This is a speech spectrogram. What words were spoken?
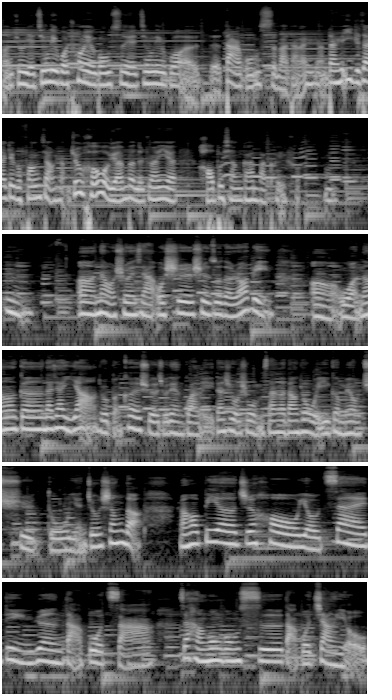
嗯，就也经历过创业公司，也经历过呃大公司吧，大概是这样。但是一直在这个方向上，就和我原本的专业毫不相干吧，可以说。嗯嗯嗯，那我说一下，我是狮子座的 Robin。嗯，我呢跟大家一样，就是本科也学的酒店管理，但是我是我们三个当中唯一一个没有去读研究生的。然后毕业了之后，有在电影院打过杂，在航空公司打过酱油，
